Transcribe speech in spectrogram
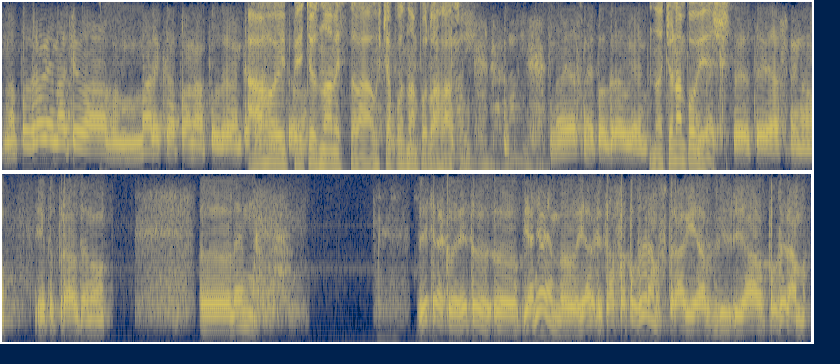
No pozdravujem Mateo a Mareka pána, pozdravujem Petra Ahoj, Námestova. Peťo z Námestova, už ťa poznám podľa hlasu. No jasné, pozdravujem. No čo nám povieš? To, to je jasné, no. Je to pravda, no. Uh, len Viete, ako je to, uh, ja neviem, ja zasa pozerám správy, ja, ja pozerám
